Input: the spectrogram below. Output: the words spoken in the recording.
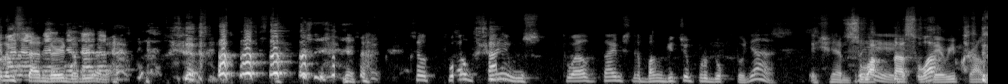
Yun ang standard. Ang ganda ano yun. So 12 times, 12 times nabanggit yung produkto niya. Eh syempre, Swak na swak. very proud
